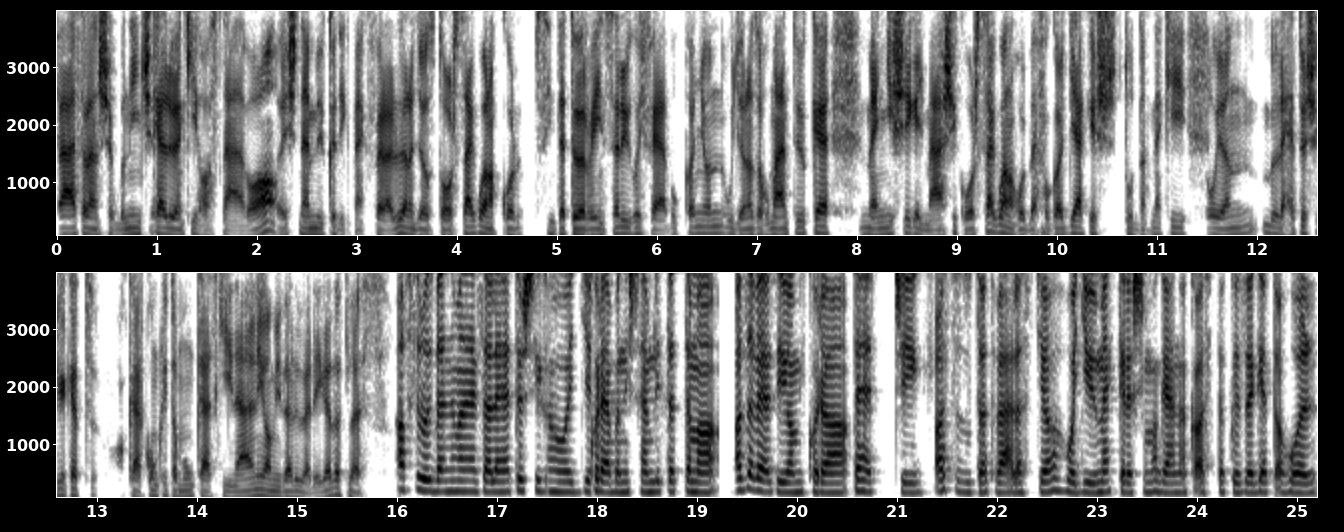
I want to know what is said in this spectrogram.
általánosságban nincs kellően kihasználva, és nem működik megfelelően egy adott országban, akkor szinte törvényszerű, hogy felbukkanjon ugyanaz a humántőke mennyiség egy másik országban, ahol befogadják, és tudnak neki olyan lehetőségeket akár konkrét a munkát kínálni, amivel ő elégedett lesz? Abszolút benne van ez a lehetőség, ahogy korábban is említettem, a, az a verzió, amikor a tehetség azt az utat választja, hogy ő megkeresi magának azt a közeget, ahol,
